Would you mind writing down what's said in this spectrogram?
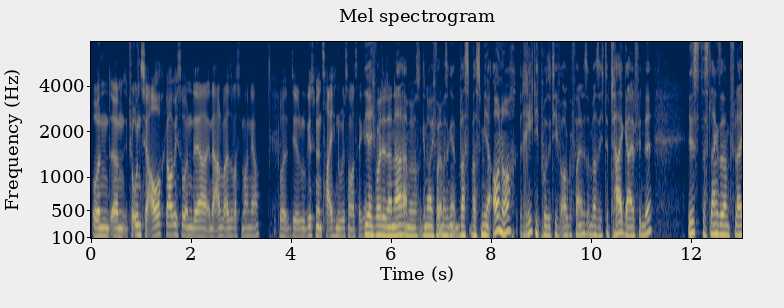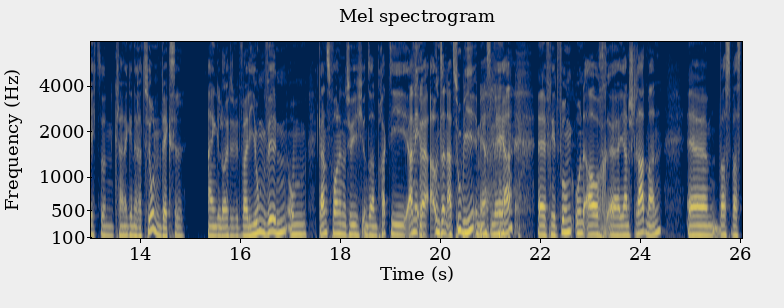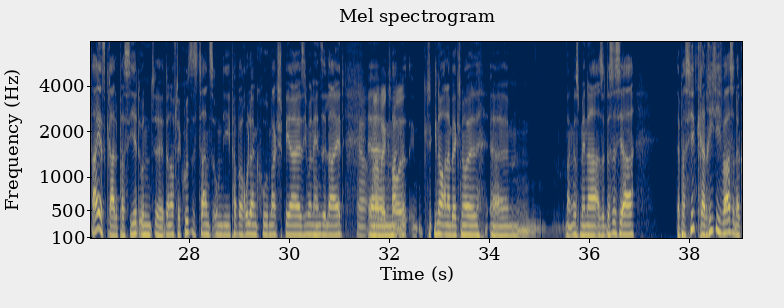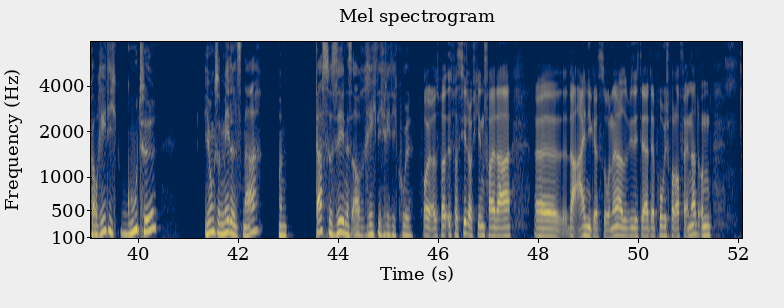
Und ähm, für uns ja auch, glaube ich, so in der, in der Art und Weise, was wir machen, ja. Du, dir- du gibst mir ein Zeichen, du willst noch was ergänzen. Ja, ich wollte danach einfach, was, genau, ich wollte was, was mir auch noch richtig positiv aufgefallen ist und was ich total geil finde, ist, dass langsam vielleicht so ein kleiner Generationenwechsel eingeläutet wird, weil die jungen Wilden, um ganz vorne natürlich unseren Prakti, ah, nee, äh, unseren Azubi im ersten Lehrjahr, äh, Fred Funk und auch äh, Jan Stratmann, ähm, was, was da jetzt gerade passiert und äh, dann auf der Kurzdistanz um die Papa Roland Crew, Max Speer, Simon Henseleit, Ja, Annabel ähm, Knoll. Magnus, genau, Annabel Knoll, ähm, Magnus Männer, also das ist ja, da passiert gerade richtig was und da kommen richtig gute Jungs und Mädels nach und das zu sehen ist auch richtig, richtig cool. Voll, also es pa- es passiert auf jeden Fall da, äh, da einiges so, ne? Also wie sich der, der Profisport auch verändert. Und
